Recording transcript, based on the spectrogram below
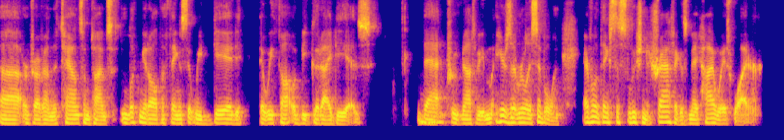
uh, or drive around the town sometimes looking at all the things that we did that we thought would be good ideas that mm-hmm. proved not to be. Here's a really simple one. Everyone thinks the solution to traffic is make highways wider,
